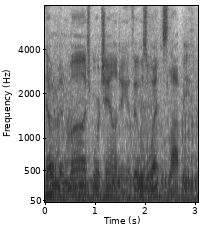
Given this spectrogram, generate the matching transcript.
That would have been much more challenging if it was wet and sloppy.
